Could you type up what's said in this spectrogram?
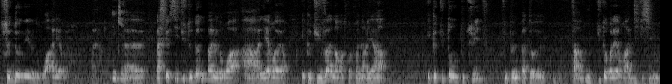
se donner le droit à l'erreur. Euh, parce que si tu te donnes pas le droit à, l'erreur et que tu vas dans l'entrepreneuriat et que tu tombes tout de suite, tu peux ne pas te, enfin, tu te relèveras difficilement.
